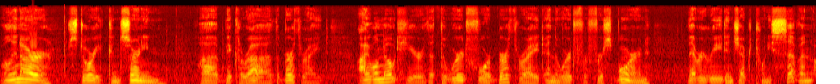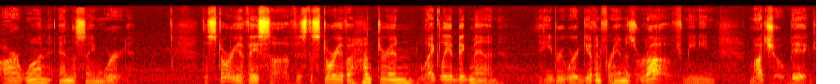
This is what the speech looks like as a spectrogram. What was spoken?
Well, in our story concerning Ha Bikara, the birthright, I will note here that the word for birthright and the word for firstborn that we read in chapter 27 are one and the same word. The story of Esav is the story of a hunter and likely a big man. The Hebrew word given for him is Rav, meaning macho, big.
